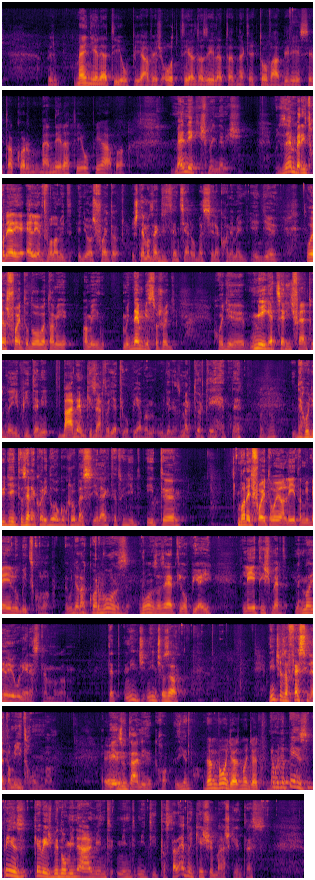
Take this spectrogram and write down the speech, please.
hogy menjél Etiópiába, és ott éld az életednek egy további részét, akkor mennél Etiópiába? Mennék is, meg nem is. Hogy az ember itthon elért valamit, egy olyasfajta, és nem az egzisztenciáról beszélek, hanem egy, egy olyasfajta dolgot, ami, ami, ami nem biztos, hogy, hogy még egyszer így fel tudna építeni, bár nem kizárt, hogy Etiópiában ugyanez megtörténhetne, uh-huh. de hogy ugye itt a zenekari dolgokról beszélek, tehát hogy itt, itt van egyfajta olyan lét, amiben én lubickolok. De ugyanakkor vonz, vonz az etiópiai lét is, mert, mert nagyon jól éreztem magam. Tehát nincs, nincs, az a, nincs az a feszület, ami itthon van. A pénz utáni... Ha, igen? Nem, mondjad, mondjad. Nem, hogy a pénz, pénz kevésbé dominál, mint, mint, mint itt. Aztán lehet, hogy később másként lesz,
